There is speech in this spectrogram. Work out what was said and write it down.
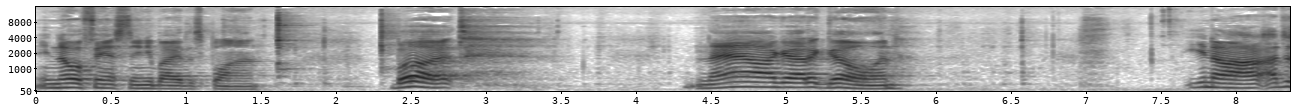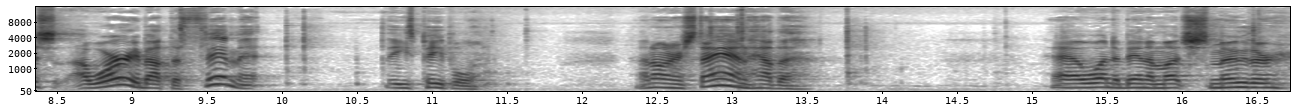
And no offense to anybody that's blind. But now I got it going. You know, I, I just I worry about the fitment. These people, I don't understand how the how it wouldn't have been a much smoother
